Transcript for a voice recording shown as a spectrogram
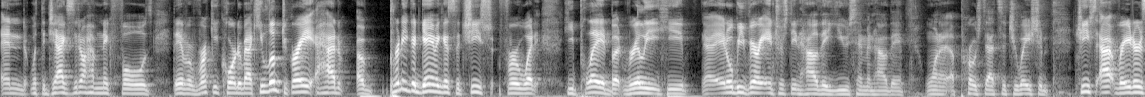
and with the Jags, they don't have Nick Foles. They have a rookie quarterback. He looked great, had a pretty good game against the Chiefs for what he played, but really he uh, it'll be very interesting how they use him and how they want to approach that situation. Chiefs at Raiders,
